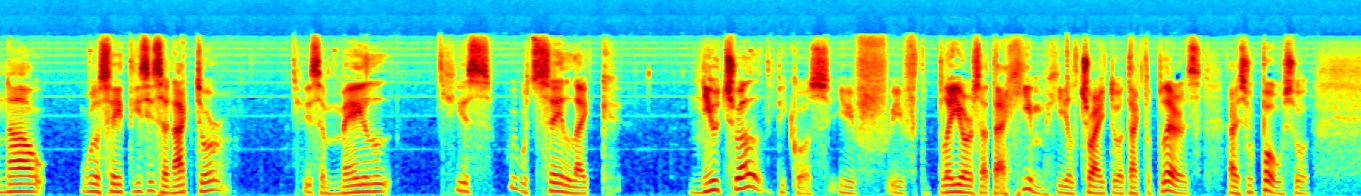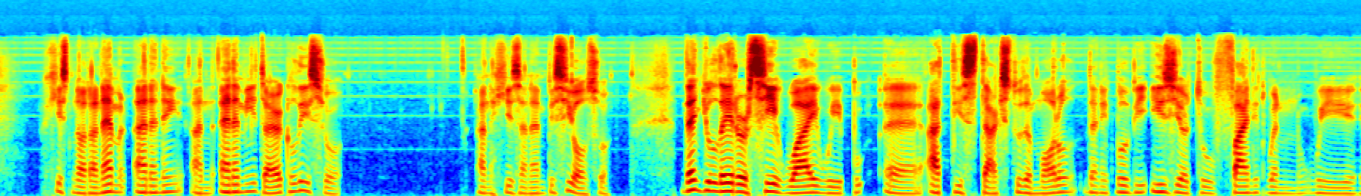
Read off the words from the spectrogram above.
now we'll say this is an actor. He's a male. He's we would say like neutral because if if the players attack him he'll try to attack the players I suppose. So he's not an enemy an enemy directly so and he's an NPC also. Then you later see why we uh, add these tags to the model. Then it will be easier to find it when we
